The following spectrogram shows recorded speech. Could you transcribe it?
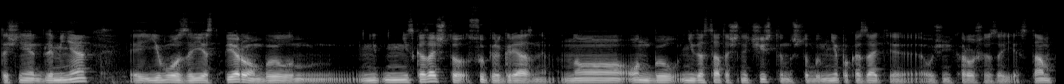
точнее, для меня его заезд первым был, не, не сказать, что супер грязным, но он был недостаточно чистым, чтобы мне показать э, очень хороший заезд. Там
